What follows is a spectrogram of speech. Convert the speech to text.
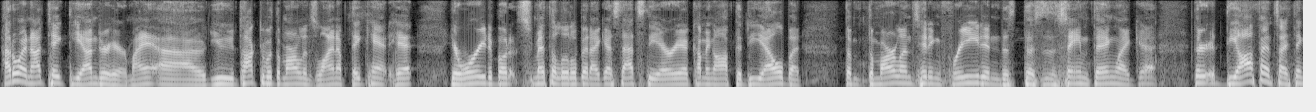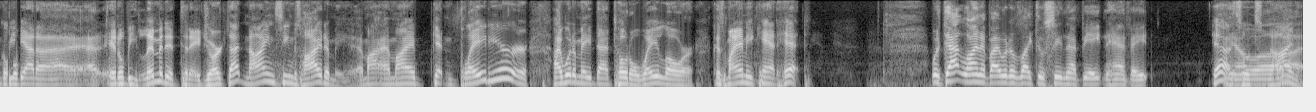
How do I not take the under here? My, uh, you talked about the Marlins lineup; they can't hit. You're worried about Smith a little bit. I guess that's the area coming off the DL, but the the Marlins hitting Fried, and this, this is the same thing. Like uh, the offense, I think will be at a it'll be limited today. George, that nine seems high to me. Am I am I getting played here? Or I would have made that total way lower because Miami can't hit. With that lineup, I would have liked to have seen that be eight and a half, eight. Yeah, You so know, it's uh, nine.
